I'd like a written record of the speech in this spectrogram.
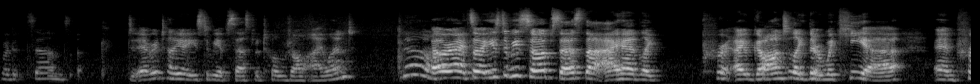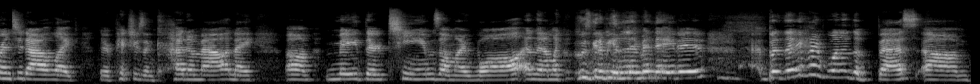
What it sounds like. Did I ever tell you I used to be obsessed with Total Drama Island? No. All right, so I used to be so obsessed that I had like, I've gone to like their Wikia and printed out like their pictures and cut them out, and I um, made their teams on my wall, and then I'm like, who's gonna be eliminated? But they had one of the best um,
